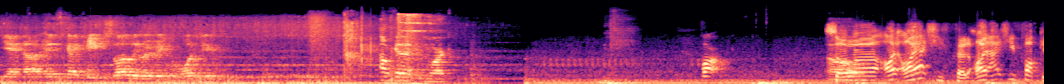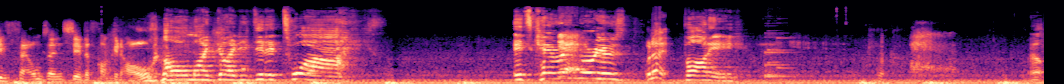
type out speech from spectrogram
Yeah, no, it's gonna keep slowly moving towards you. Okay, that didn't work. Fuck. So Oh. uh, I, I actually fell. I actually fucking fell because I didn't see the fucking hole. Oh my god, you did it twice! It's carrying Yeah. Oreo's well, body. Well,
